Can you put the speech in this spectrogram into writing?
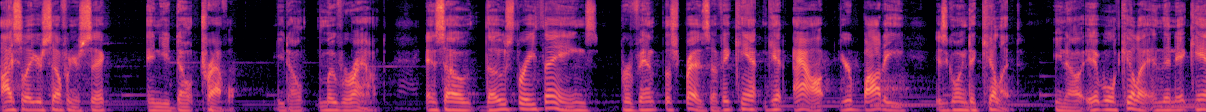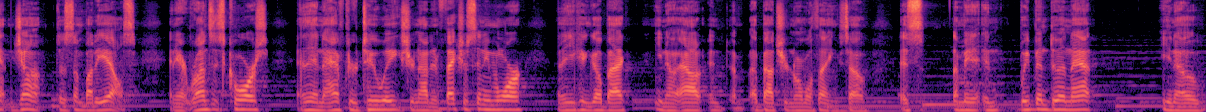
isolate yourself when you're sick, and you don't travel, you don't move around. And so those three things prevent the spread. So if it can't get out, your body is going to kill it. You know, it will kill it, and then it can't jump to somebody else. And it runs its course, and then after two weeks, you're not infectious anymore, and then you can go back, you know, out and um, about your normal thing. So it's, I mean, and we've been doing that, you know,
